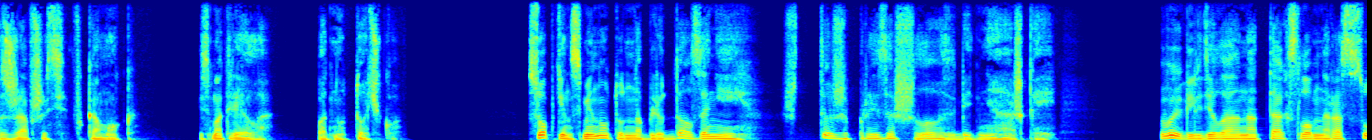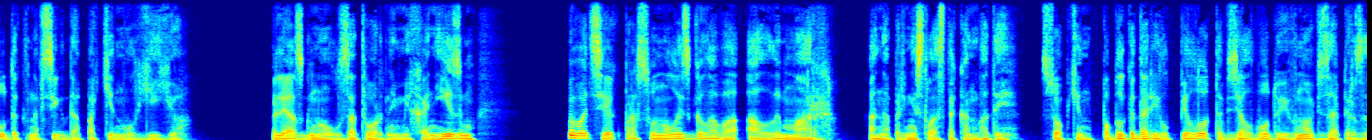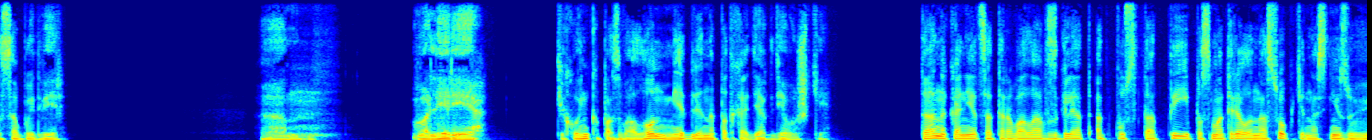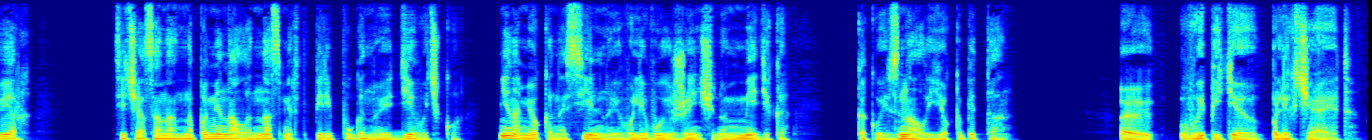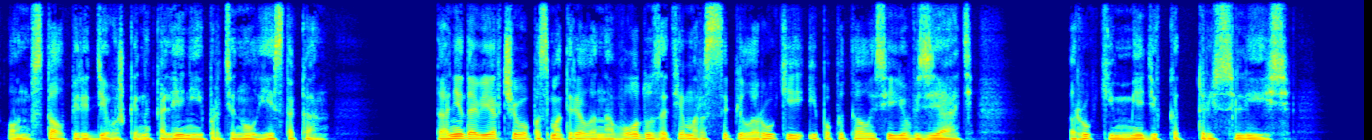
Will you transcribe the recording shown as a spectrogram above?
сжавшись в комок, и смотрела в одну точку. Сопкин с минуту наблюдал за ней. Что же произошло с бедняжкой? Выглядела она так, словно рассудок навсегда покинул ее. Лязгнул затворный механизм. В отсек просунулась голова Аллы Мар. Она принесла стакан воды. Сопкин поблагодарил пилота, взял воду и вновь запер за собой дверь. «Эм, Валерия!» — тихонько позвал он, медленно подходя к девушке. Та, наконец, оторвала взгляд от пустоты и посмотрела на Сопкина снизу вверх. Сейчас она напоминала насмерть перепуганную девочку, не намека на сильную волевую женщину-медика, какой знал ее капитан. «Э, «Выпейте, полегчает». Он встал перед девушкой на колени и протянул ей стакан. Та недоверчиво посмотрела на воду, затем расцепила руки и попыталась ее взять. Руки медика тряслись.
